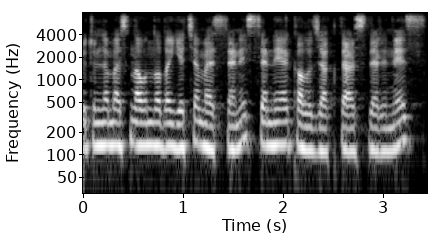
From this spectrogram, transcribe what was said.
Bütünleme sınavında da geçemezseniz seneye kalacak dersleriniz.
